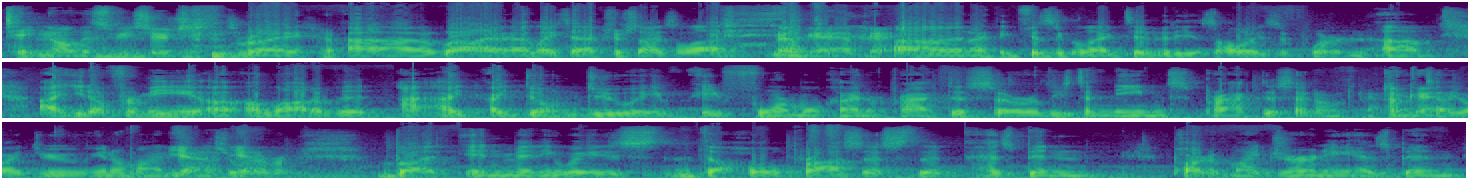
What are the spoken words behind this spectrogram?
taking all this research? right. Uh, well, I, I, like to exercise a lot. okay. Okay. uh, and I think physical activity is always important. Um, I, you know, for me, a, a lot of it, I, I, don't do a, a formal kind of practice, or at least a named practice. I don't. I can't okay. tell you I do. You know, mindfulness yeah, or whatever. But in many ways, the whole process that has been part of my journey has been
